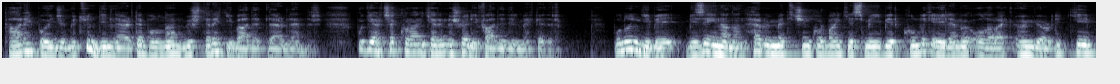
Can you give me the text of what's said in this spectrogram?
tarih boyunca bütün dinlerde bulunan müşterek ibadetlerdendir. Bu gerçek Kur'an-ı Kerim'de şöyle ifade edilmektedir. Bunun gibi bize inanan her ümmet için kurban kesmeyi bir kulluk eylemi olarak öngördük ki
